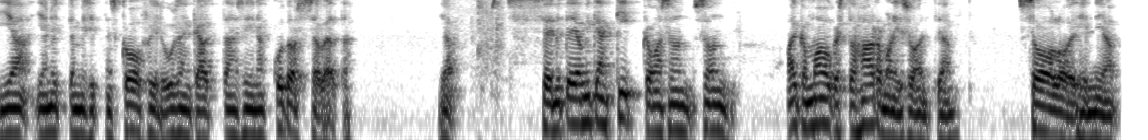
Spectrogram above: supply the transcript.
ja, ja nyt sitten Schofield usein käyttää siinä kutossäveltä. Ja se nyt ei ole mikään kikka, vaan se on, se on aika maukasta harmonisointia sooloihin. Ja,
